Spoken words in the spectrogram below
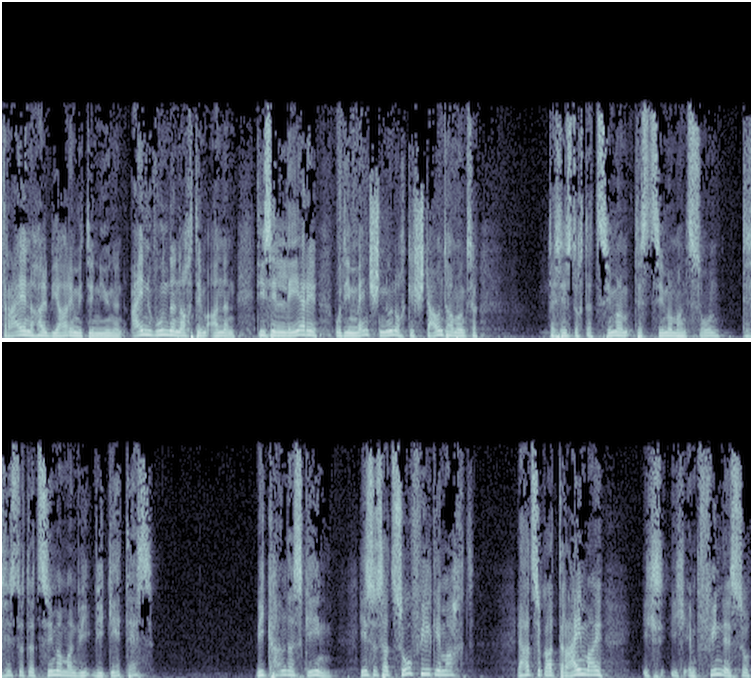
Dreieinhalb Jahre mit den Jüngern. Ein Wunder nach dem anderen. Diese Lehre, wo die Menschen nur noch gestaunt haben und gesagt, das ist doch der Zimmer, des Zimmermanns Sohn. Das ist doch der Zimmermann. Wie, wie geht das? Wie kann das gehen? Jesus hat so viel gemacht. Er hat sogar dreimal, ich, ich empfinde es so,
